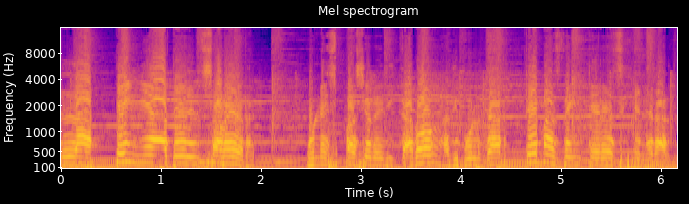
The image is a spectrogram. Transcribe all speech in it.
La Peña del Saber, un espacio dedicado a divulgar temas de interés general.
